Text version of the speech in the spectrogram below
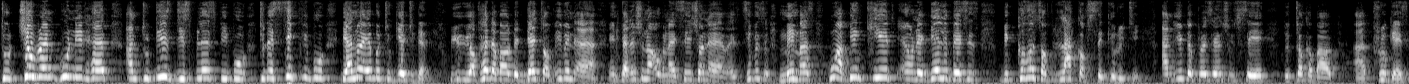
to children who need help, and to these displaced people, to the sick people, they are not able to get to them. You, you have heard about the death of even uh, international organization uh, civil members who are being killed on a daily basis because of lack of security. And if the president should say to talk about uh, progress,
